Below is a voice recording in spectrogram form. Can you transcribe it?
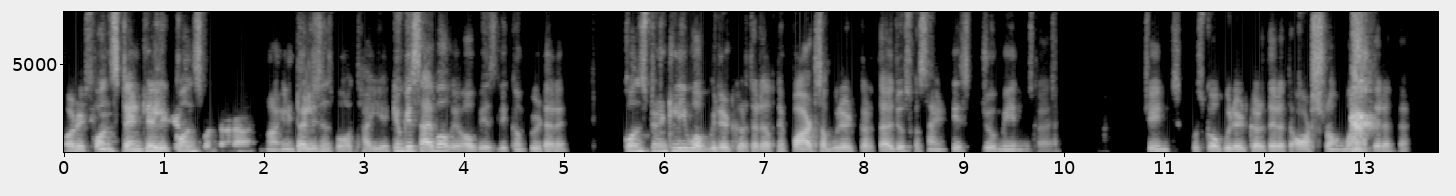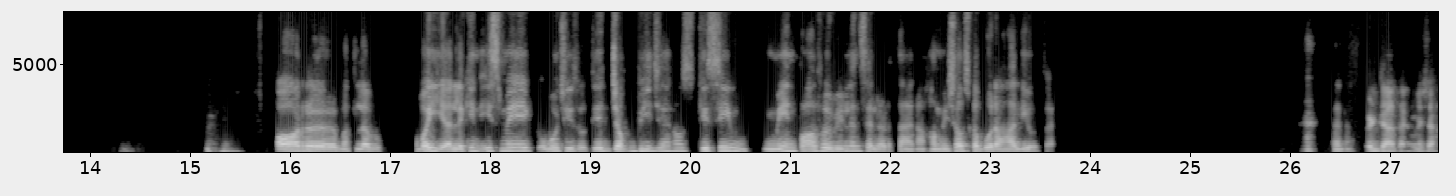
और कॉन्स्टेंटली इंटेलिजेंस बहुत हाई है क्योंकि साइबॉग है ऑब्वियसली कंप्यूटर है। कॉन्स्टेंटली वो अपग्रेड करता रहता है अपने पार्ट्स अपग्रेड करता है जो उसका साइंटिस्ट जो मेन उसका है चेंज उसको अपग्रेड करते रहता है और स्ट्रॉन्ग बनाते रहता है। और मतलब वही है लेकिन इसमें एक वो चीज़ होती है जब भी जेनोस किसी मेन पावरफुल विलन से लड़ता है ना हमेशा उसका बुरा हाल ही होता है। है ना? पिट जाता है हमेशा।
